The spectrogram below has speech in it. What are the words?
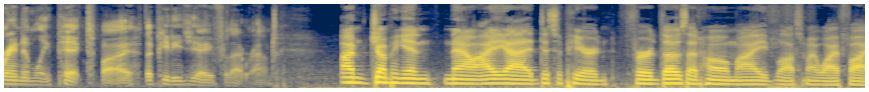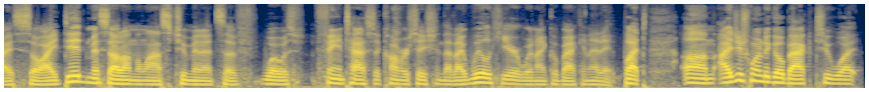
randomly picked by the PDGA for that round. I'm jumping in now. I uh, disappeared. For those at home, I lost my Wi-Fi, so I did miss out on the last two minutes of what was fantastic conversation that I will hear when I go back and edit. But um, I just wanted to go back to what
